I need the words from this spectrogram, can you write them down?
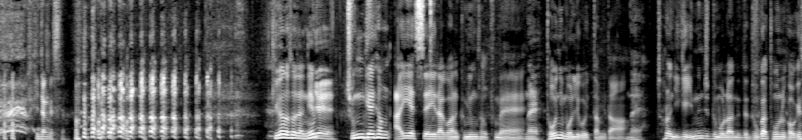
긴장됐어요. 김현우 소장님, 예. 중개형 ISA라고 하는 금융상품에 네. 돈이 몰리고 있답니다. 네. 저는 이게 있는지도 몰랐는데 누가 돈을 거기는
